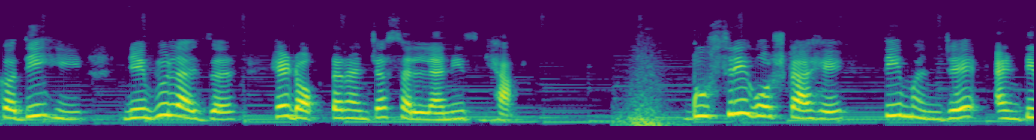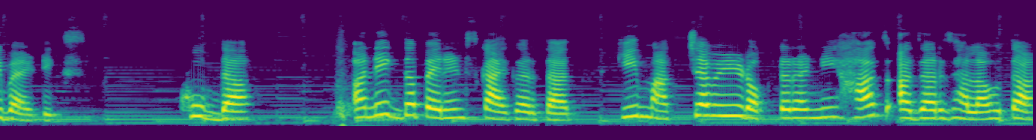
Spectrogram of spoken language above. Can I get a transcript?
कधीही नेब्युलायझर हे डॉक्टरांच्या सल्ल्यानेच घ्या. दुसरी गोष्ट आहे ती म्हणजे अँटीबायोटिक्स खूपदा अनेकदा पेरेंट्स काय करतात की मागच्या वेळी डॉक्टरांनी हाच आजार झाला होता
